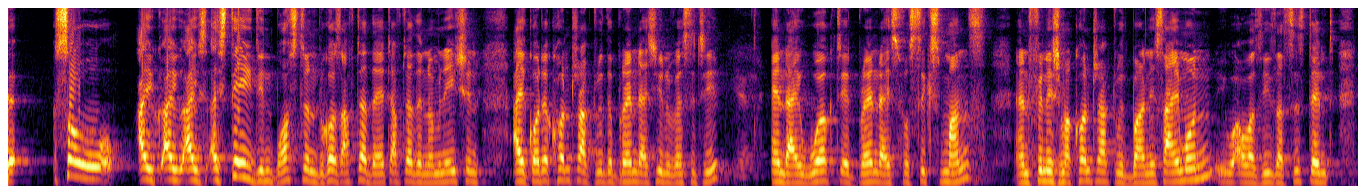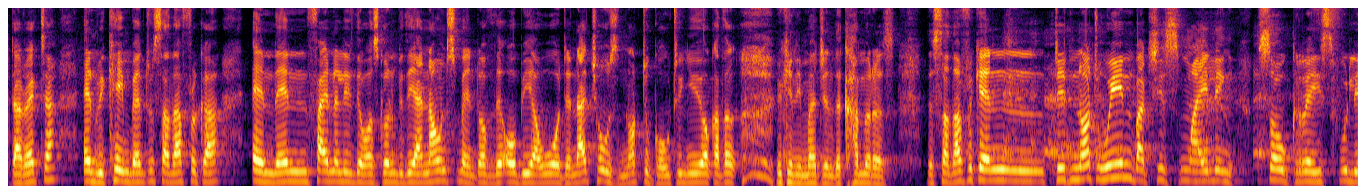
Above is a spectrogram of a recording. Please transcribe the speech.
uh, so I, I, I stayed in Boston because after that, after the nomination, I got a contract with the Brandeis University. Yeah. And I worked at Brandeis for six months and finished my contract with Barney Simon. I was his assistant director. And we came back to South Africa. And then finally, there was going to be the announcement of the Obie Award. And I chose not to go to New York. I thought, you can imagine the cameras. The South African did not win, but she's smiling so gracefully.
